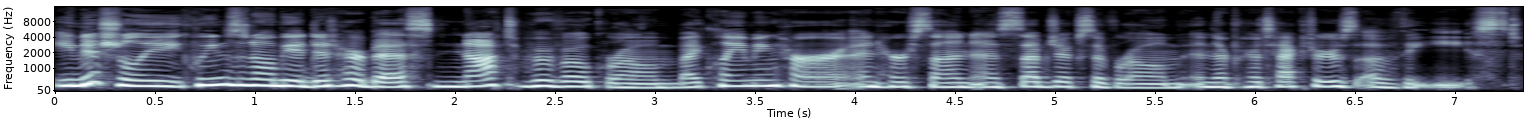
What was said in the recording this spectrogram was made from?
Initially, Queen Zenobia did her best not to provoke Rome by claiming her and her son as subjects of Rome and the protectors of the East.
